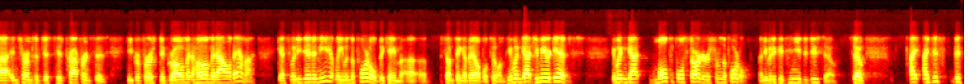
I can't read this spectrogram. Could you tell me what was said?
uh, in terms of just his preferences. He prefers to grow him at home at Alabama. Guess what he did immediately when the portal became uh, something available to him? He went and got Jahmyr Gibbs. He went and got multiple starters from the portal, and he would have continued to do so. So I, I just this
